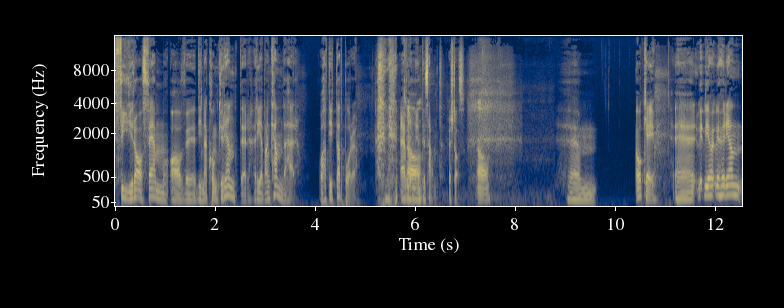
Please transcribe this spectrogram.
fyra av fem av eh, dina konkurrenter redan kan det här och har tittat på det? Även ja. om det inte är sant, förstås. Ja. Um, Okej. Okay. Eh, vi, vi, har, vi har redan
